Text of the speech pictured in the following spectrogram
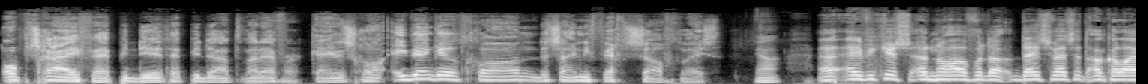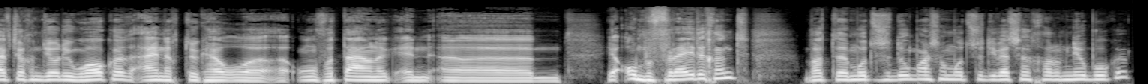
opschrijven, heb je dit, heb je dat, whatever. Kijk, dus gewoon, ik denk dat het gewoon, dat zijn die vechters zelf geweest. Eh eventjes eh, nog over de, deze wedstrijd. Ankalaev tegen Johnny Walker. Het eindigt natuurlijk heel eh, onfortuinlijk en ehm, ja, onbevredigend. Wat moeten ze doen, Marcel? Moeten ze die wedstrijd gewoon opnieuw boeken?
